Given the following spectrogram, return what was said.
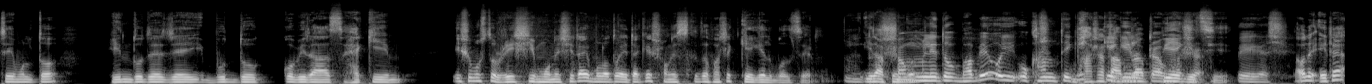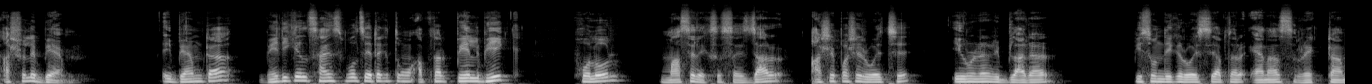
যে মূলত হিন্দুদের যেই বুদ্ধ কবিরাজ হাকিম এই সমস্ত ঋষি মনীষীরাই মূলত এটাকে সংস্কৃত ভাষায় কেগেল বলছে। ইরা ফিঙ্গল- সম্মিলিত ভাবে ওই ওখান থেকে ভাষাটা আমরা পেয়ে ভাষা গেছি। পেয়ে গেছে। তাহলে এটা আসলে ব্যায়াম। এই ব্যায়ামটা মেডিকেল সায়েন্স বলছে এটাকে তো আপনার পেলভিক ফলোর মাসেল এক্সারসাইজ যার আশেপাশে রয়েছে ইউরিনারি ব্লাডার পিছন দিকে রয়েছে আপনার অ্যানাস রেকটাম।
